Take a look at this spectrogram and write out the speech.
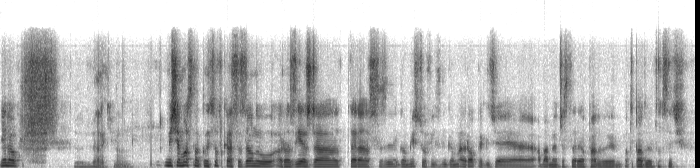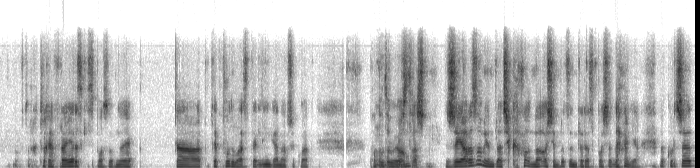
Nie no, tak, no. Mi się mocno końcówka sezonu rozjeżdża teraz z Ligą Mistrzów i z Ligą Europy, gdzie oba Manchestery opadły, odpadły w dosyć no, w trochę, frajerski sposób. No jak ta, te pudła Sterlinga na przykład powodują, no że ja rozumiem, dlaczego on ma 8% teraz posiadania. No kurczę,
